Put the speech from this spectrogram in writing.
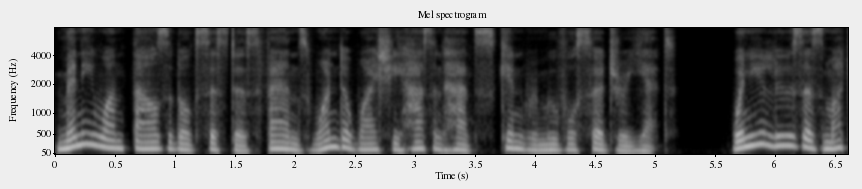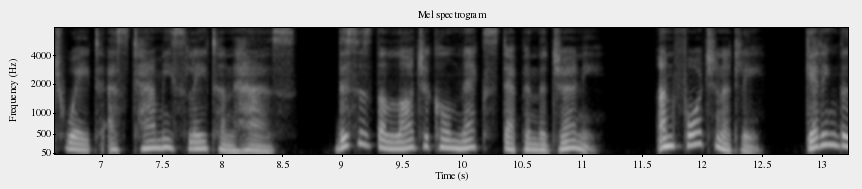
many 1000 LB Sisters fans wonder why she hasn't had skin removal surgery yet. When you lose as much weight as Tammy Slaton has, this is the logical next step in the journey. Unfortunately, getting the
